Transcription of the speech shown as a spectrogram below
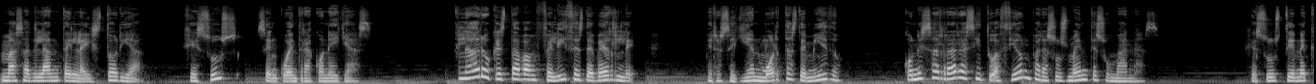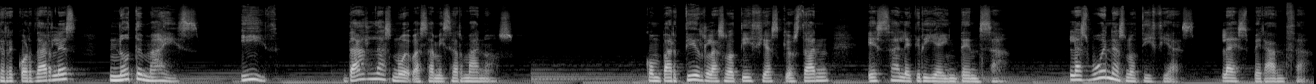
más adelante en la historia, Jesús se encuentra con ellas. Claro que estaban felices de verle, pero seguían muertas de miedo, con esa rara situación para sus mentes humanas. Jesús tiene que recordarles, no temáis, id, dad las nuevas a mis hermanos. Compartir las noticias que os dan esa alegría intensa. Las buenas noticias, la esperanza.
